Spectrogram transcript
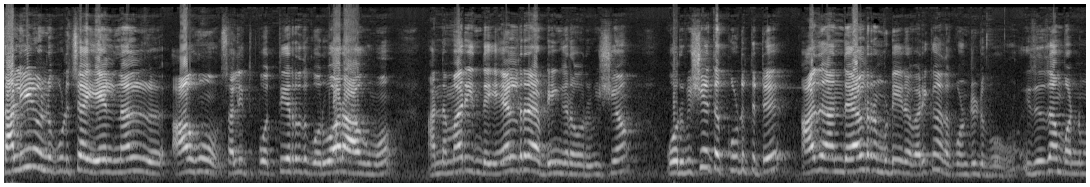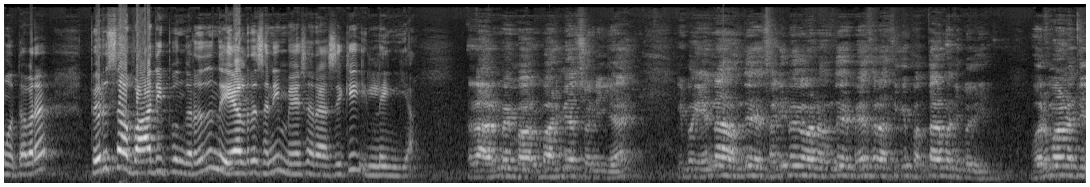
சளின்னு ஒன்று குடித்தா ஏழு நாள் ஆகும். சளி தீர்றதுக்கு ஒரு வாரம் ஆகுமோ? அந்த மாதிரி இந்த ஏழ்ரை அப்படிங்கிற ஒரு விஷயம் ஒரு விஷயத்தை கொடுத்துட்டு அது அந்த ஏழ்ரை முடிகிற வரைக்கும் அதை கொண்டுட்டு போகும். இதுதான் பண்ணுமோ தவிர பெருசாக பாதிப்புங்கிறது இந்த ஏழரை சனி மேஷ ராசிக்கு இல்லைங்கய்யா. அருமைமா ரொம்ப அருமையா சொன்னீங்க. இப்போ என்ன வந்து சனி பகவான் வந்து மேசராசிக்கு பத்தாம் அதிபதி. வருமானத்தை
